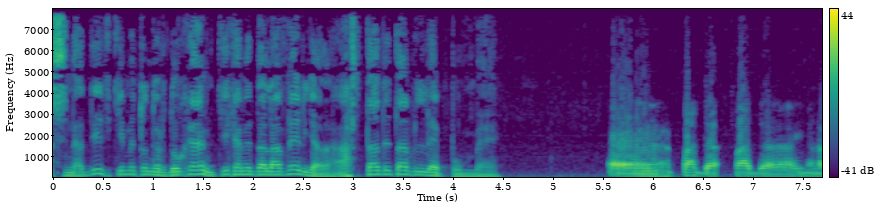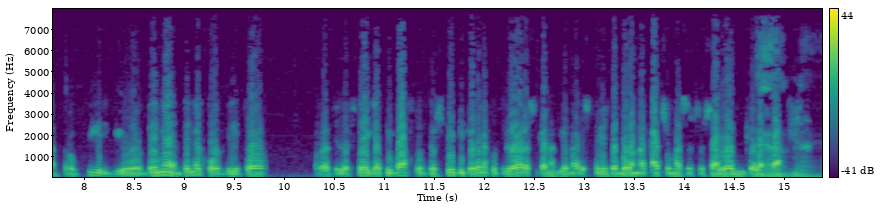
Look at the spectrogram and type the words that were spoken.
συναντήθηκε με τον Ερντογάν και είχαν τα λαβέρια αυτά δεν τα βλέπουμε Ε, πάντα, πάντα είναι ένα προπύργιο. Δεν, ε- δεν έχω δει το τώρα τελευταία γιατί βάφω το σπίτι και δεν έχω τηλεόραση κανένα δύο μέρες τρεις. Δεν μπορώ να κάτσω μέσα στο σαλόνι και όλα αυτά. Α, ναι.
